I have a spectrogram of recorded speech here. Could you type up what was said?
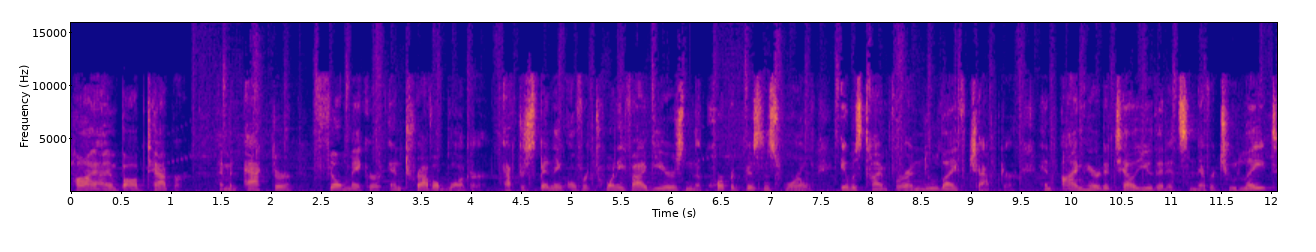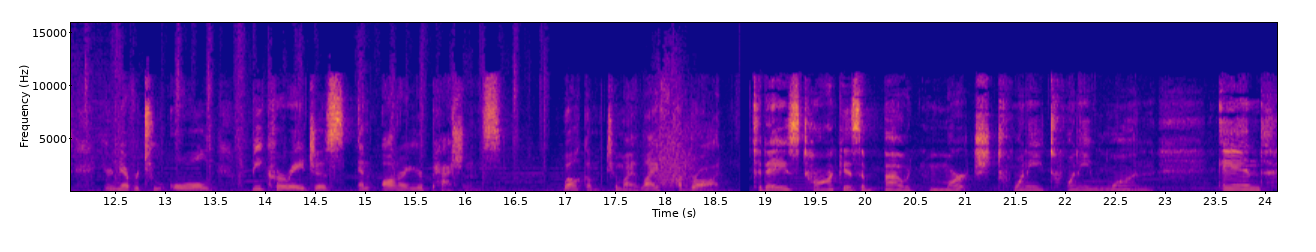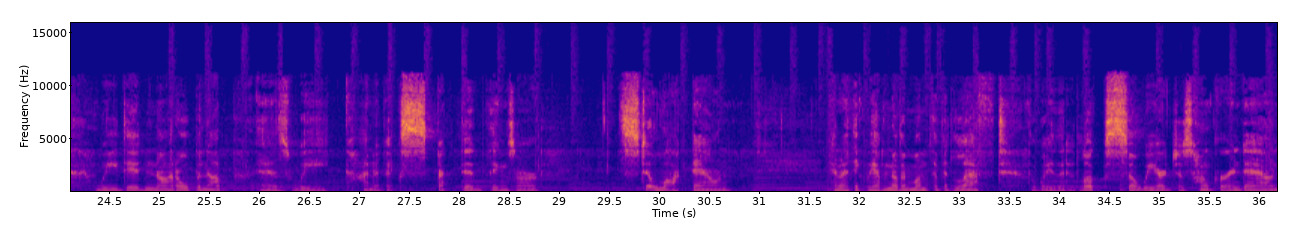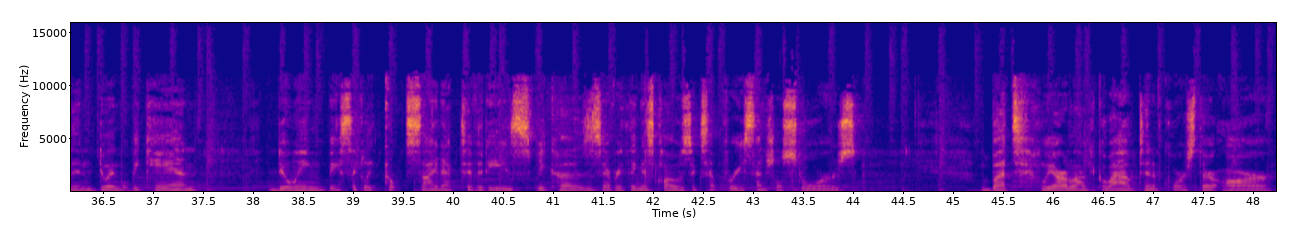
Hi, I'm Bob Tapper. I'm an actor, filmmaker, and travel blogger. After spending over 25 years in the corporate business world, it was time for a new life chapter. And I'm here to tell you that it's never too late, you're never too old, be courageous, and honor your passions. Welcome to my life abroad. Today's talk is about March 2021. And we did not open up as we kind of expected. Things are still locked down. And I think we have another month of it left, the way that it looks. So we are just hunkering down and doing what we can, doing basically outside activities because everything is closed except for essential stores. But we are allowed to go out, and of course, there are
